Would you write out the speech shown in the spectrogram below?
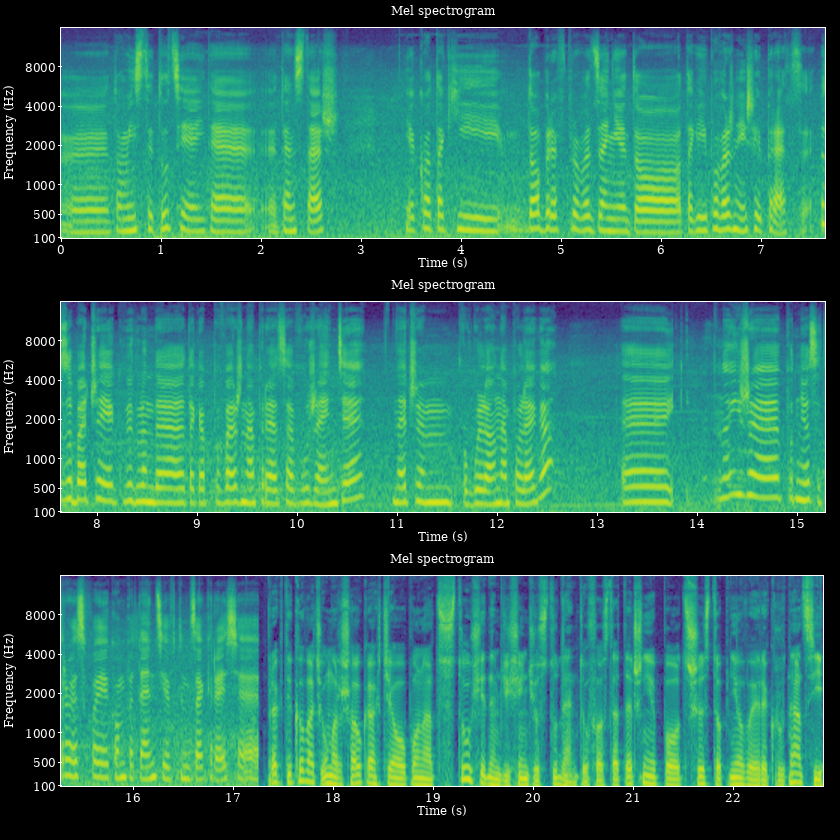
e, tą instytucję i te, ten staż jako taki dobre wprowadzenie do takiej poważniejszej pracy. Zobaczę, jak wygląda taka poważna praca w urzędzie, na czym w ogóle ona polega. E, No i że podniosę trochę swoje kompetencje w tym zakresie. Praktykować u marszałka chciało ponad 170 studentów. Ostatecznie po trzystopniowej rekrutacji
